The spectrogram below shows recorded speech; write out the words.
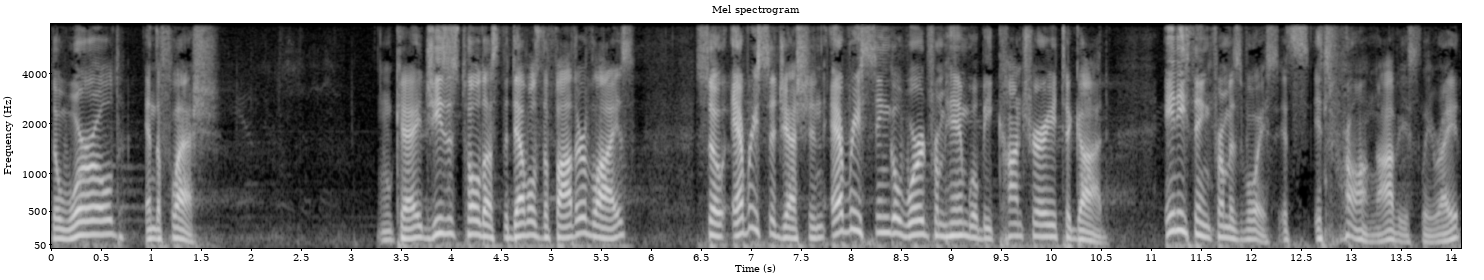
the world, and the flesh. Okay? Jesus told us the devil's the father of lies. So every suggestion, every single word from him will be contrary to God. Anything from his voice, it's it's wrong, obviously, right?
